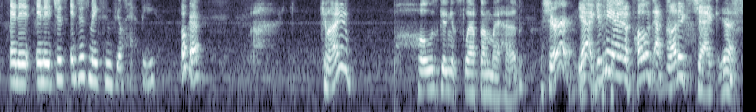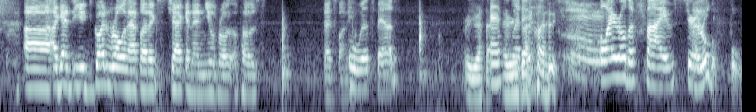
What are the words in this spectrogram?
and it and it just it just makes him feel happy. Okay. Can I pose getting it slapped on my head? Sure. Yeah. Give me an opposed athletics check. Yes. Uh, against you. Go ahead and roll an athletics check, and then you'll roll opposed. That's funny. Oh, that's bad. Are you at that? Are you Athletics. Oh, I rolled a five straight. I rolled a four.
